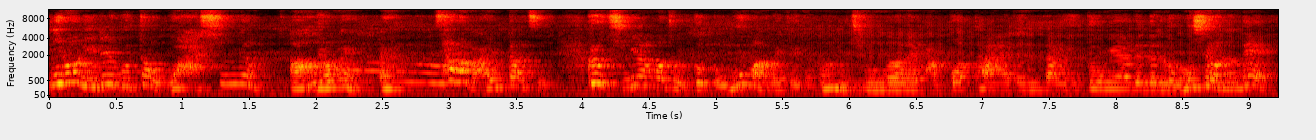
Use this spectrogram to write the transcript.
1월 1일부터 와 10년 아? 여행, 예, 3월 말까지. 그리고 중요한 건 저 이거 너무 마음에 들더라고요. 음. 중간에 바꿔 타야 된다, 이동해야 된다, 너무 싫었는데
